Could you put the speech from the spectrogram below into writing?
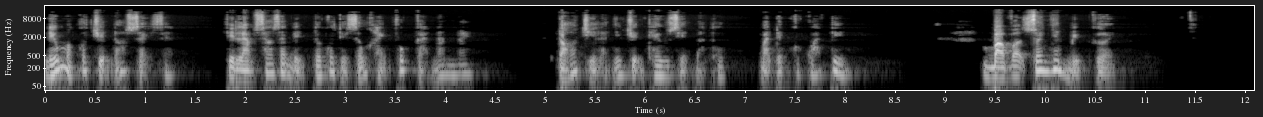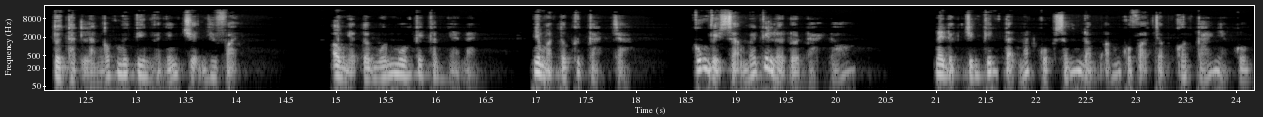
Nếu mà có chuyện đó xảy ra, Thì làm sao gia đình tôi có thể sống hạnh phúc cả năm nay? Đó chỉ là những chuyện theo diệt mà thôi, Bà đừng có quá tin. Bà vợ doanh nhân mỉm cười. Tôi thật là ngốc mới tin vào những chuyện như vậy. Ông nhà tôi muốn mua cái căn nhà này, Nhưng mà tôi cứ cản trả Cũng vì sợ mấy cái lời đồn đại đó. Nay được chứng kiến tận mắt cuộc sống đầm ấm của vợ chồng con cái nhà cô.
